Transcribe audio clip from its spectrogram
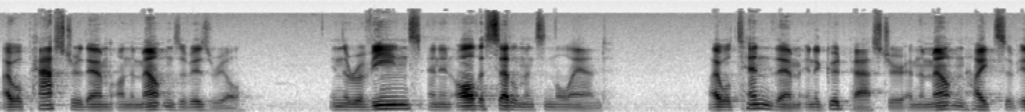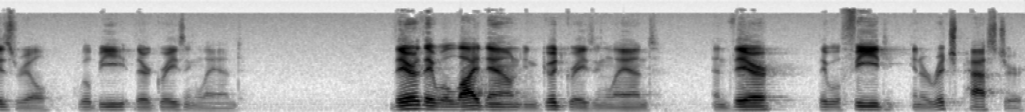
I will pasture them on the mountains of Israel, in the ravines and in all the settlements in the land. I will tend them in a good pasture, and the mountain heights of Israel will be their grazing land. There they will lie down in good grazing land, and there they will feed in a rich pasture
